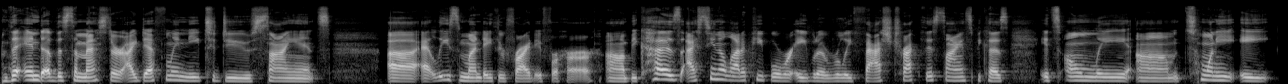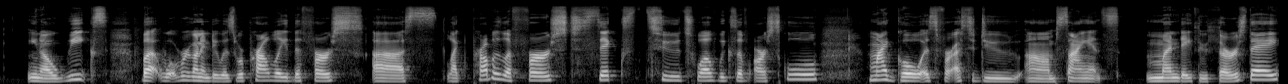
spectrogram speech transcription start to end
the end of the semester, I definitely need to do science uh, at least Monday through Friday for her. Uh, because I've seen a lot of people were able to really fast track this science because it's only um, 28 you know weeks. But what we're going to do is we're probably the first uh like probably the first six to 12 weeks of our school. My goal is for us to do um, science Monday through Thursday.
